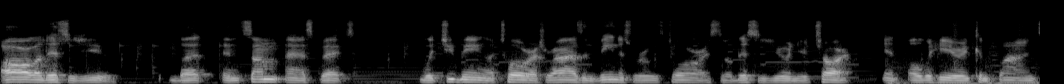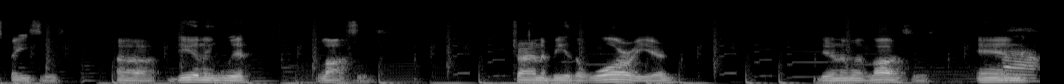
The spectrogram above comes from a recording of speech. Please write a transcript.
all of this is you, but in some aspects, with you being a Taurus rising, Venus rules Taurus, so this is you in your chart, and over here in confined spaces, uh, dealing with losses, trying to be the warrior, dealing with losses, and Wow.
